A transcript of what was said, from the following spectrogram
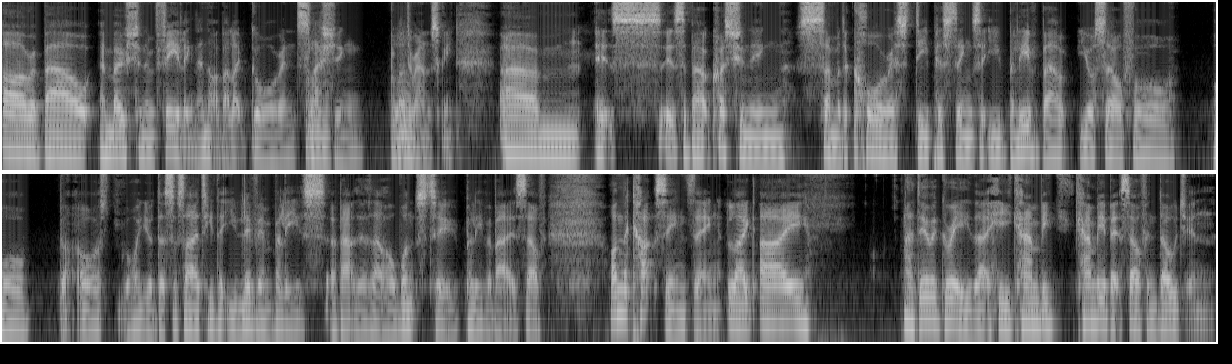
are about emotion and feeling. They're not about like gore and slashing blood around the screen. Um, it's it's about questioning some of the corest, deepest things that you believe about yourself or or or or your, the society that you live in believes about itself or wants to believe about itself. On the cutscene thing, like I. I do agree that he can be can be a bit self indulgent,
